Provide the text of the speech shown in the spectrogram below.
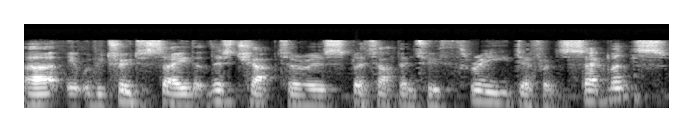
uh, it would be true to say that this chapter is split up into three different segments.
